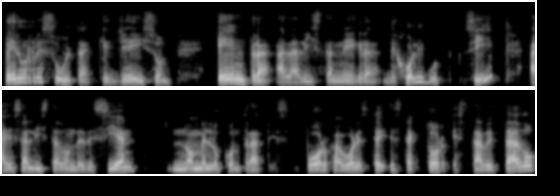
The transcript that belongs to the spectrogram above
Pero resulta que Jason entra a la lista negra de Hollywood, ¿sí? A esa lista donde decían no me lo contrates. Por favor, este, este actor está vetado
